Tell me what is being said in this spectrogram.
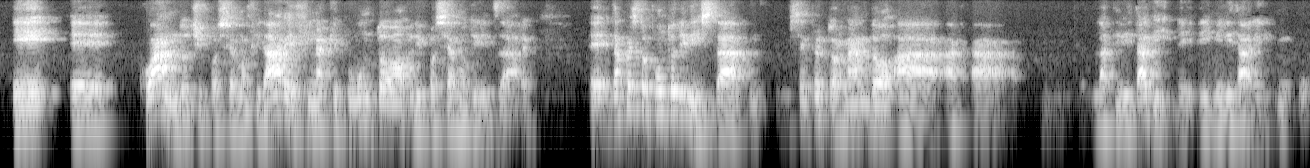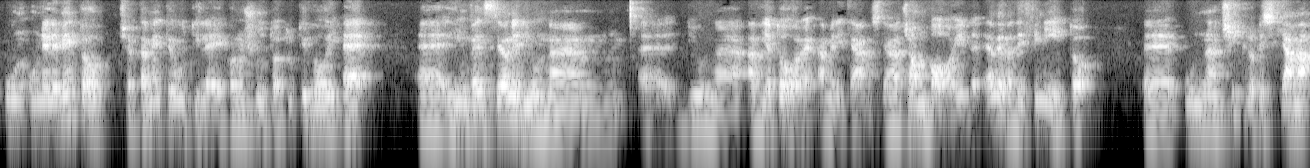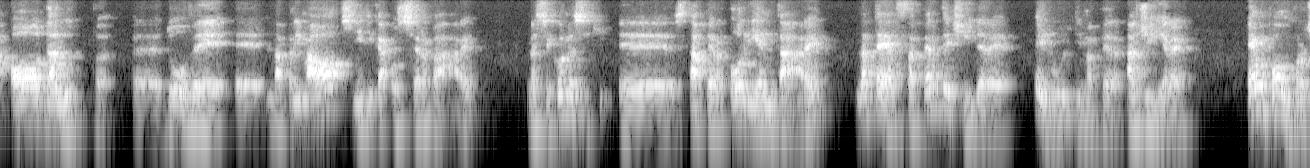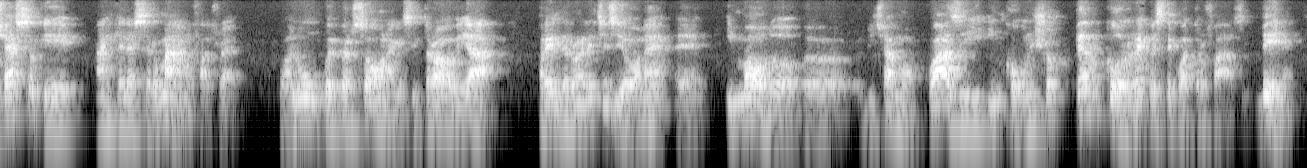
E eh, quando ci possiamo fidare e fino a che punto li possiamo utilizzare? Eh, da questo punto di vista, sempre tornando all'attività dei militari, un, un, elemento certamente utile e conosciuto a tutti voi è eh, l'invenzione di, um, eh, di un, aviatore americano, si chiama John Boyd, e aveva definito eh, un ciclo che si chiama ODA Loop, eh, dove eh, la prima O significa osservare, la seconda si, eh, sta per orientare, la terza per decidere e l'ultima per agire. È un po' un processo che anche l'essere umano fa, cioè qualunque persona che si trovi a prendere una decisione eh, in modo, eh, diciamo, quasi inconscio, percorre queste quattro fasi. Bene,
